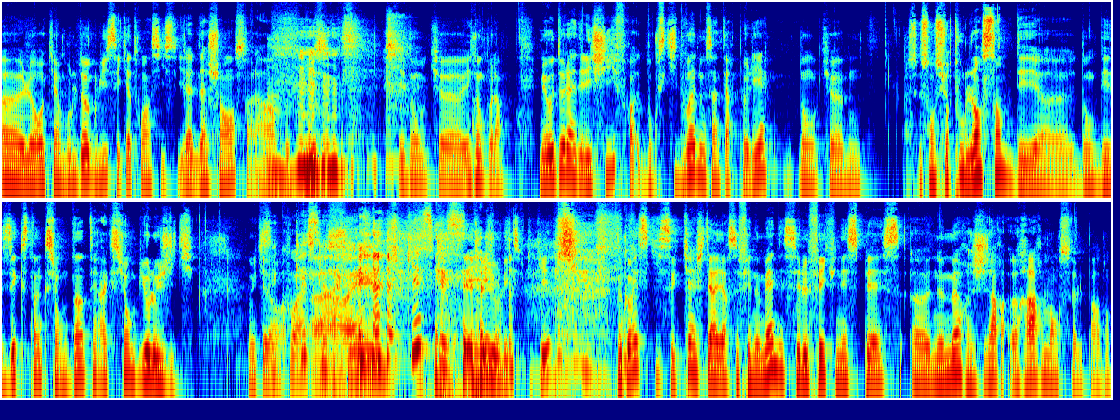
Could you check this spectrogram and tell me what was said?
Euh, le requin bulldog, lui, c'est 86. Il a de la chance, voilà, un peu plus. et, donc, euh, et donc voilà. Mais au-delà des chiffres, donc ce qui doit nous interpeller, donc, euh, ce sont surtout l'ensemble des, donc des extinctions d'interactions biologiques. C'est quoi ah, ça ouais. Qu'est-ce que Je c'est vais vous l'expliquer. Donc en fait, ce qui se cache derrière ce phénomène, c'est le fait qu'une espèce ne meurt rarement seule. Pardon.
